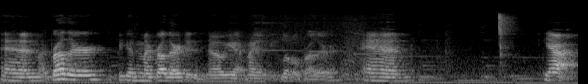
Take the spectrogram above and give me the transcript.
and my brother because my brother didn't know yet, my little brother, and yeah,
